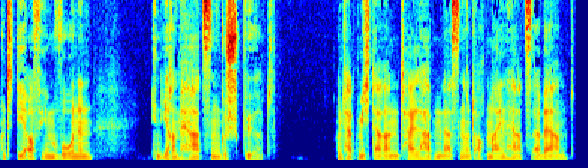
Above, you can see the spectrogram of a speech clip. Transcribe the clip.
und die auf ihm wohnen, in ihrem Herzen gespürt und hat mich daran teilhaben lassen und auch mein Herz erwärmt.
